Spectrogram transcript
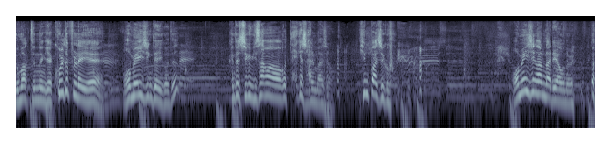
음악 듣는 게 콜드플레이의 어메이징 데이거든? 근데 지금 이 상황하고 되게 잘 맞아. 힘 빠지고. 어메이징한 날이야, 오늘.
